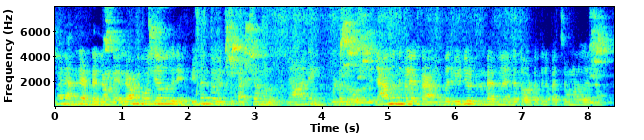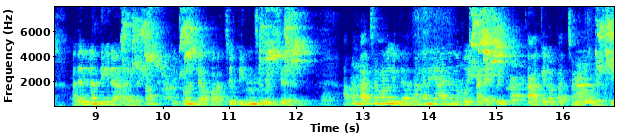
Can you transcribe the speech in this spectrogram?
അങ്ങനെ അത് രണ്ടെല്ലാം കൂടെ എല്ലാം കൂടെ നൂറ്റി അറുപത് രൂപ പിന്നെന്തോ എടുത്ത് പച്ചമുളക്. ഞാനേ ഇവിടെ ഞാൻ നിങ്ങളെ ഒരു വീഡിയോ ഇട്ടിട്ടുണ്ടായിരുന്നില്ല എന്റെ തോട്ടത്തിലെ പച്ചമുളകെല്ലാം. അതെല്ലാം തീരാറായി കേട്ടോ. ഇപ്പോൾ കുറച്ച് പിഞ്ച് പിടിച്ച് വരും അപ്പം പച്ചമുളകില്ലായിരുന്നു. അങ്ങനെ ഞാനിന്ന് പോയി കടയിൽ പോയി കാ കിലോ പച്ചമുളക് വെച്ച്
